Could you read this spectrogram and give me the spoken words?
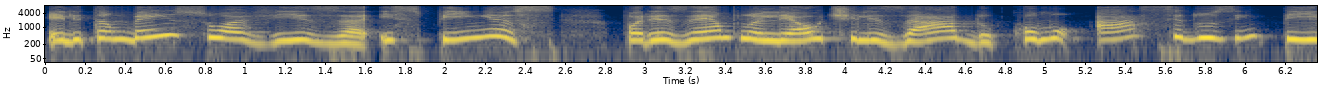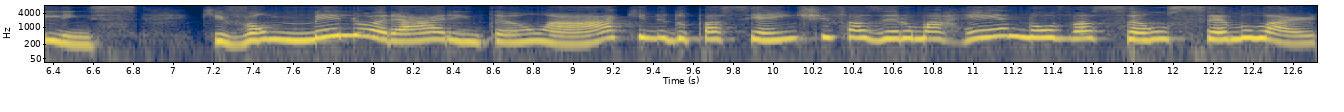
Ele também suaviza espinhas, por exemplo, ele é utilizado como ácidos em peelings, que vão melhorar então a acne do paciente e fazer uma renovação celular.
